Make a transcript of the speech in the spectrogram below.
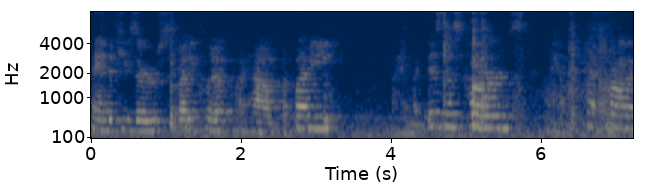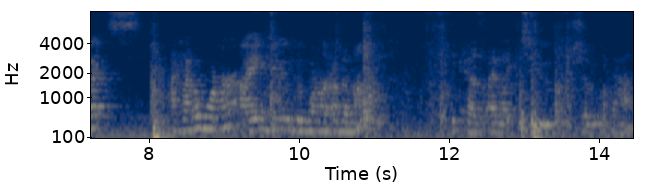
fan diffusers, buddy clip. I have a buddy, I have my business cards, I have pet products, I have a warmer. I do the warmer of the month because I like to show you that.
